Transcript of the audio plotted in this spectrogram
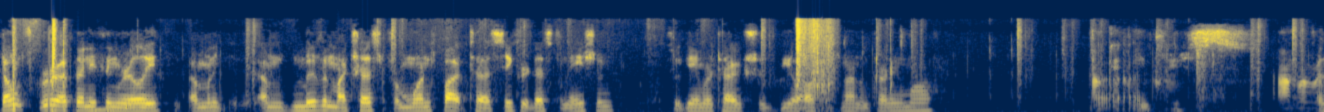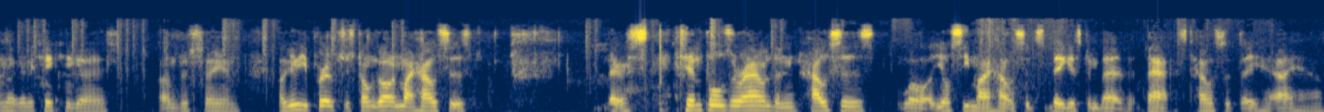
Don't screw up anything really. I'm gonna I'm moving my chest from one spot to a secret destination. So gamer tags should be off. If not, I'm turning them off. Okay, Uh, please. I'm a I'm not gonna kick you guys. I'm just saying. I'll give you proofs, just don't go in my houses. There's temples around and houses. Well, you'll see my house. It's the biggest and bad, baddest house that they I have.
